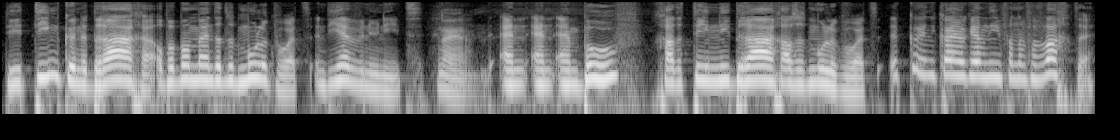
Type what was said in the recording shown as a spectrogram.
die het team kunnen dragen op het moment dat het moeilijk wordt. En die hebben we nu niet. Nou ja. En, en, en Boef gaat het team niet dragen als het moeilijk wordt. Dat kun je, kan je ook helemaal niet van hem verwachten.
